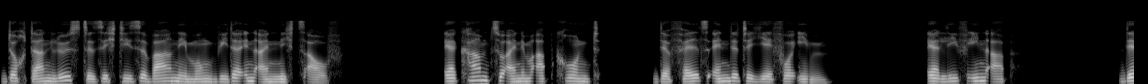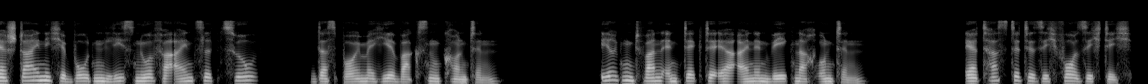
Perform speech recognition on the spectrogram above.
doch dann löste sich diese Wahrnehmung wieder in ein Nichts auf. Er kam zu einem Abgrund, der Fels endete je vor ihm. Er lief ihn ab. Der steinige Boden ließ nur vereinzelt zu, dass Bäume hier wachsen konnten. Irgendwann entdeckte er einen Weg nach unten. Er tastete sich vorsichtig,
